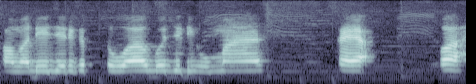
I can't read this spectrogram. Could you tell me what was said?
sama dia jadi ketua gue jadi humas kayak wah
